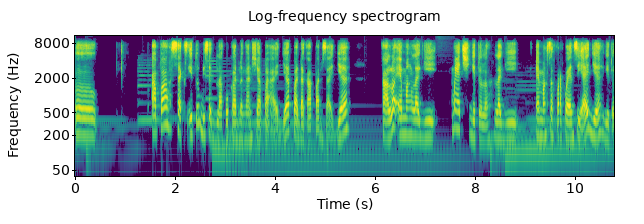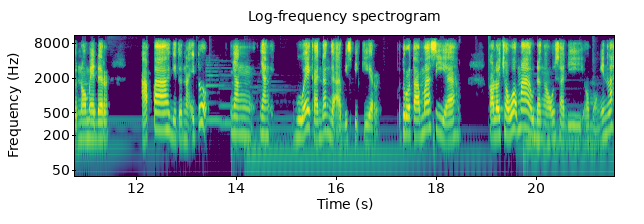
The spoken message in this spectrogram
eh, apa seks itu bisa dilakukan dengan siapa aja pada kapan saja kalau emang lagi match gitu loh lagi emang sefrekuensi aja gitu no matter apa gitu. Nah itu yang yang gue kadang nggak habis pikir. Terutama sih ya kalau cowok mah udah nggak usah diomongin lah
